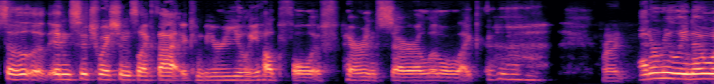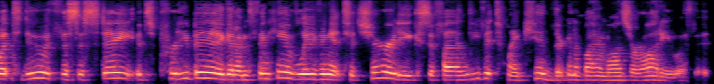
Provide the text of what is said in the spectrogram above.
so uh, in situations like that, it can be really helpful if parents are a little like, right. I don't really know what to do with this estate. It's pretty big, and I'm thinking of leaving it to charity because if I leave it to my kid, they're going to buy a Maserati with it.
